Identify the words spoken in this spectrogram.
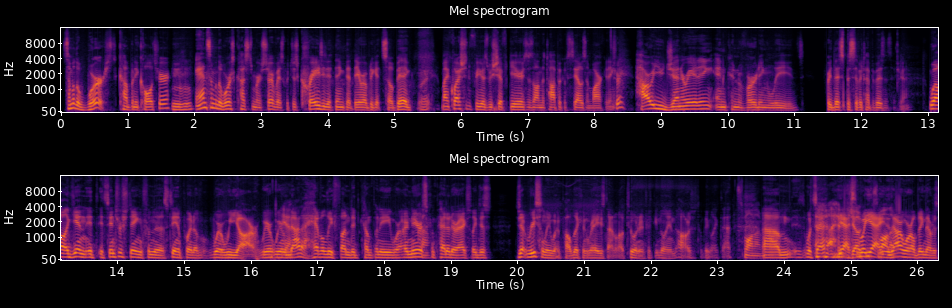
some of the worst company culture Mm-hmm. and some of the worst customer service, which is crazy to think that they were able to get so big. Right. My question for you as we shift gears is on the topic of sales and marketing. Sure. How are you generating and converting leads for this specific type of business that you're in? Well, again, it, it's interesting from the standpoint of where we are. We're, we're Yeah. not a heavily funded company. Where our nearest competitor actually just recently went public and raised, I don't know, $250 million or something like that. Small number. Um, what's that? I'm yes, well, yeah, Small in number. our world, big numbers.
